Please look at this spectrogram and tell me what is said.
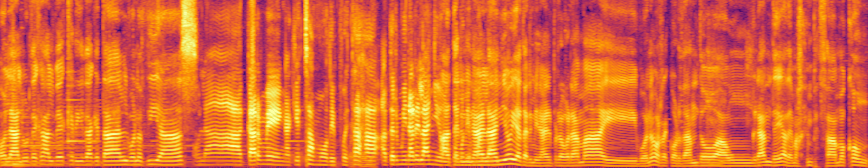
Hola Lourdes Galvez, querida, ¿qué tal? Buenos días. Hola Carmen, aquí estamos dispuestas a, a terminar el año. A terminar el año y a terminar el programa y bueno, recordando a un grande, además empezábamos con,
